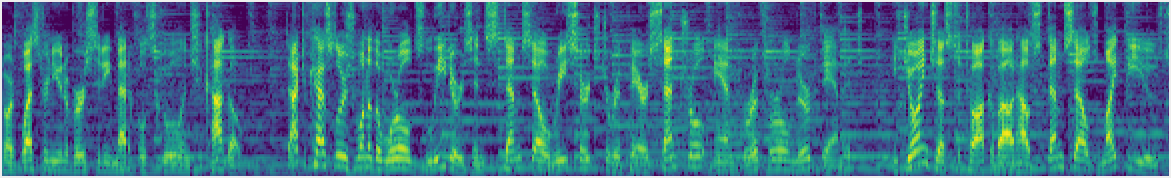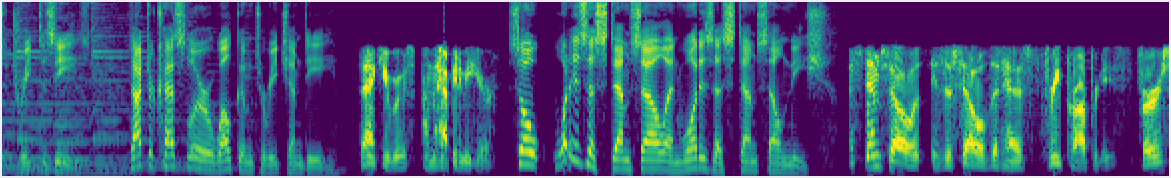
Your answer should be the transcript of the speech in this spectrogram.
Northwestern University Medical School in Chicago. Dr. Kessler is one of the world's leaders in stem cell research to repair central and peripheral nerve damage. He joins us to talk about how stem cells might be used to treat disease. Dr. Kessler, welcome to ReachMD. Thank you, Bruce. I'm happy to be here. So, what is a stem cell and what is a stem cell niche? A stem cell is a cell that has three properties. First,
